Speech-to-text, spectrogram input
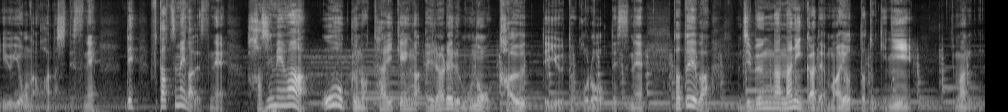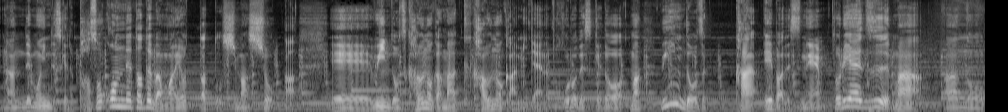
いうようなお話ですね。で、二つ目がですね、初めは多くの体験が得られるものを買うっていうところですね。例えば、自分が何かで迷った時に、まあ、何でもいいんですけど、パソコンで例えば迷ったとしましょうか。えー、Windows 買うのか Mac 買うのかみたいなところですけど、まあ、Windows 買えばですね、とりあえず、まあ、あの、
